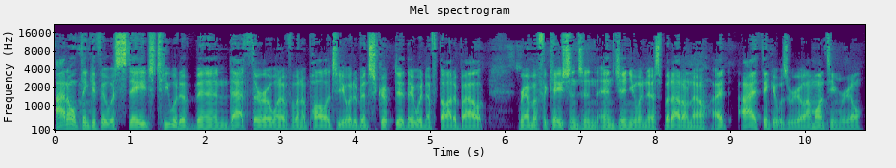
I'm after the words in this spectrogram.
I don't think if it was staged, he would have been that thorough of an apology. It would have been scripted. They wouldn't have thought about ramifications and, and genuineness. But I don't know. I I think it was real. I'm on team real.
